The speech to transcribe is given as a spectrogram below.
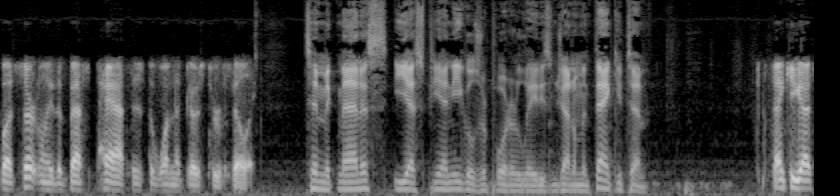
but certainly the best path is the one that goes through Philly. Tim McManus, ESPN Eagles reporter, ladies and gentlemen. Thank you, Tim. Thank you, guys.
